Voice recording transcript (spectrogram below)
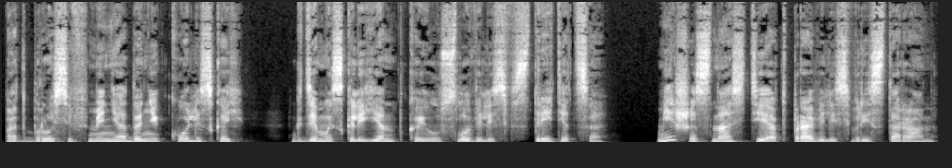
Подбросив меня до Никольской, где мы с клиенткой условились встретиться, Миша с Настей отправились в ресторан,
